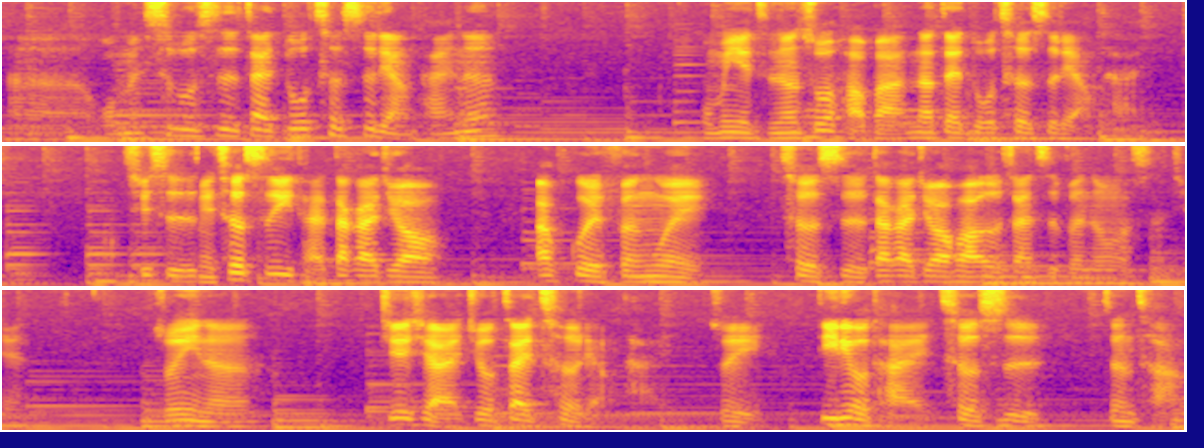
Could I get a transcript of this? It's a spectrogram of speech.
呃，我们是不是再多测试两台呢？我们也只能说好吧，那再多测试两台。其实每测试一台大概就要 upgrade 分位测试，大概就要花二三十分钟的时间，所以呢，接下来就再测两台，所以第六台测试正常。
